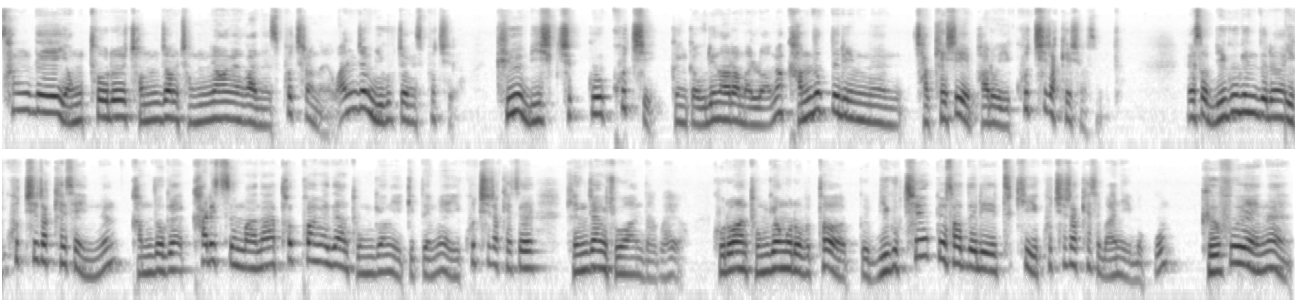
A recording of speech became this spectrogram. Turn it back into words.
상대의 영토를 점점 점령해가는 스포츠란 말이에요. 완전 미국적인 스포츠예요. 그 미식축구 코치, 그러니까 우리나라 말로 하면 감독들이 입는 자켓이 바로 이 코치 자켓이었습니다. 그래서 미국인들은 이 코치 자켓에 있는 감독의 카리스마나 터프함에 대한 동경이 있기 때문에 이 코치 자켓을 굉장히 좋아한다고 해요. 그러한 동경으로부터 그 미국 체육교사들이 특히 이 코치 자켓을 많이 입었고 그 후에는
